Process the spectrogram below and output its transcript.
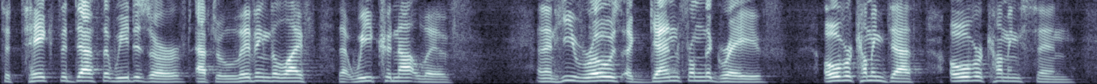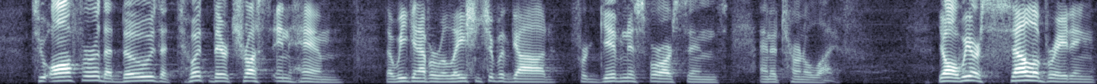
to take the death that we deserved after living the life that we could not live and then he rose again from the grave, overcoming death, overcoming sin, to offer that those that put their trust in him, that we can have a relationship with God, forgiveness for our sins, and eternal life. Y'all, we are celebrating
